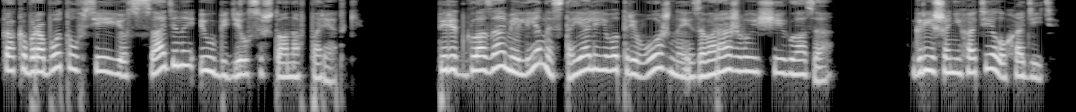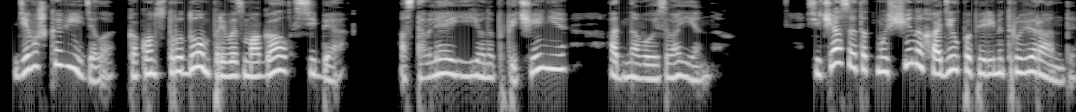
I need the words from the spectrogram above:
как обработал все ее ссадины и убедился, что она в порядке. Перед глазами Лены стояли его тревожные и завораживающие глаза. Гриша не хотел уходить. Девушка видела, как он с трудом превозмогал себя, оставляя ее на попечение одного из военных. Сейчас этот мужчина ходил по периметру веранды.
